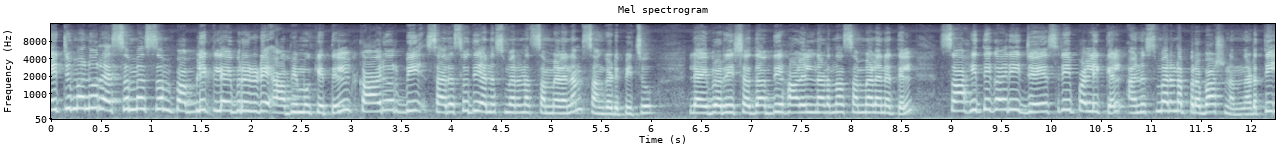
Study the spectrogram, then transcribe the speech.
Ettumanoor S M S M public ലൈബ്രറിയുടെ ആഭിമുഖ്യത്തിൽ കാരൂർ ബി സരസ്വതി അനുസ്മരണ സമ്മേളനം സംഘടിപ്പിച്ചു. ലൈബ്രറി ശതാബ്ദി ഹാളിൽ നടന്ന സമ്മേളനത്തിൽ സാഹിത്യകാരി ജയശ്രീ പള്ളിക്കൽ അനുസ്മരണ പ്രഭാഷണം നടത്തി.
